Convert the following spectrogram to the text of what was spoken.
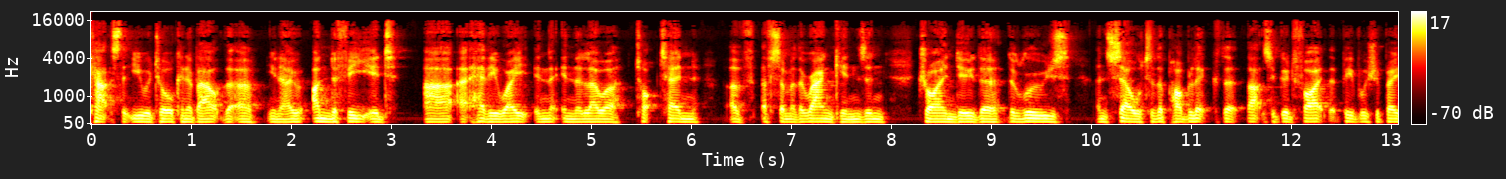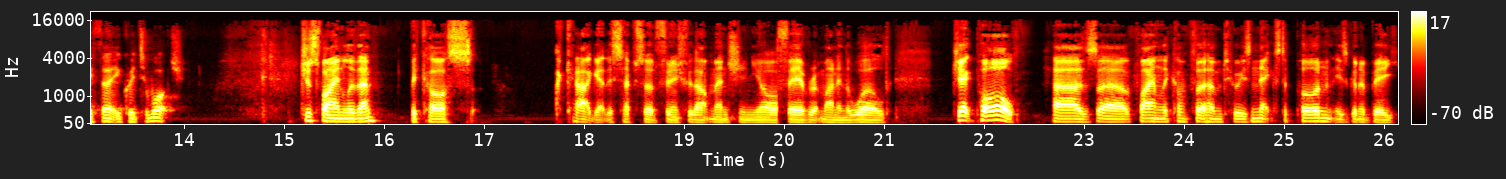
cats that you were talking about that are you know undefeated uh, at heavyweight in the in the lower top ten of of some of the rankings and try and do the the ruse and sell to the public that that's a good fight that people should pay 30 quid to watch. Just finally then, because I can't get this episode finished without mentioning your favourite man in the world. Jake Paul has uh, finally confirmed who his next opponent is going to be.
